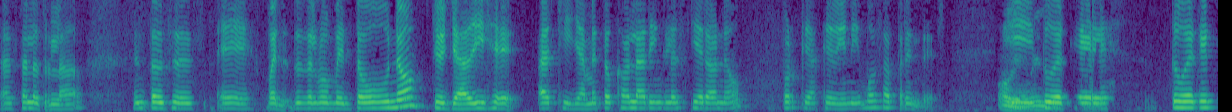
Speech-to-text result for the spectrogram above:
hasta el otro lado. Entonces, eh, bueno, desde el momento uno, yo ya dije, aquí ya me toca hablar inglés, quiero o no, porque a qué vinimos a aprender. Y tuve que, tuve que,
